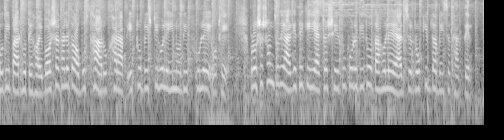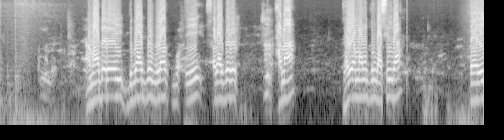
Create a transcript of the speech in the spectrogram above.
নদী পার হতে হয়, বর্ষাকালে তো অবস্থা আরও খারাপ, একটু বৃষ্টি হলেই নদী ফুলে ওঠে। প্রশাসন যদি আগে থেকেই একটা সেতু করে দিত, তাহলে আজ রকিবদা বেঁচে থাকতেন। আমাদের এই দুবরাজপুর ব্লক এই সদাইপুর থানা ঝরিয়া মোহাম্মদপুর বাসিন্দা। তো এই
